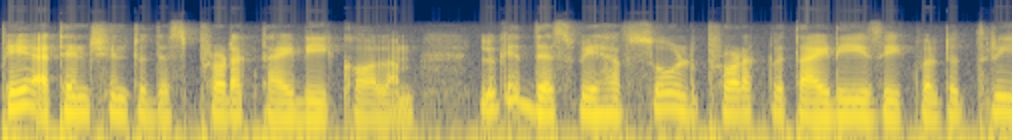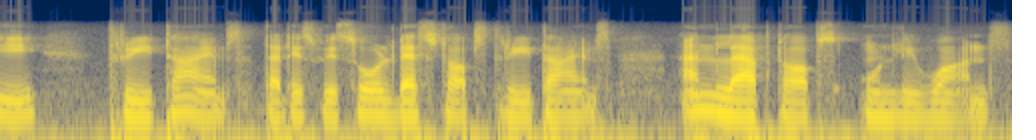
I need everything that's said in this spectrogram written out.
pay attention to this product ID column. Look at this, we have sold product with ID is equal to 3 three times. That is, we sold desktops three times and laptops only once.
